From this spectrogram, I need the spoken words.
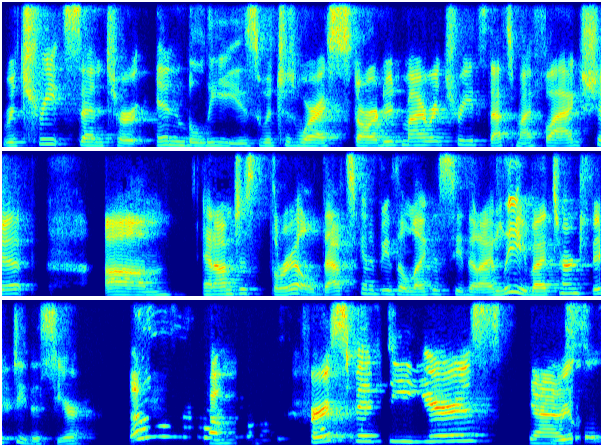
retreat center in Belize, which is where I started my retreats. That's my flagship. Um, and I'm just thrilled. That's going to be the legacy that I leave. I turned 50 this year. Oh. Um, first 50 years, yes. really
